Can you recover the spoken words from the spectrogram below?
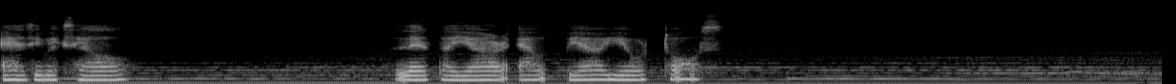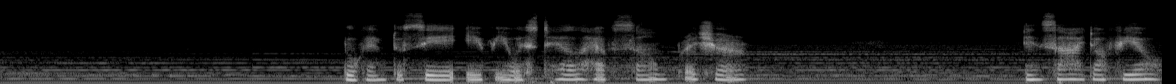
As you exhale, let the air out bare your toes. Looking to see if you still have some pressure inside of you.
